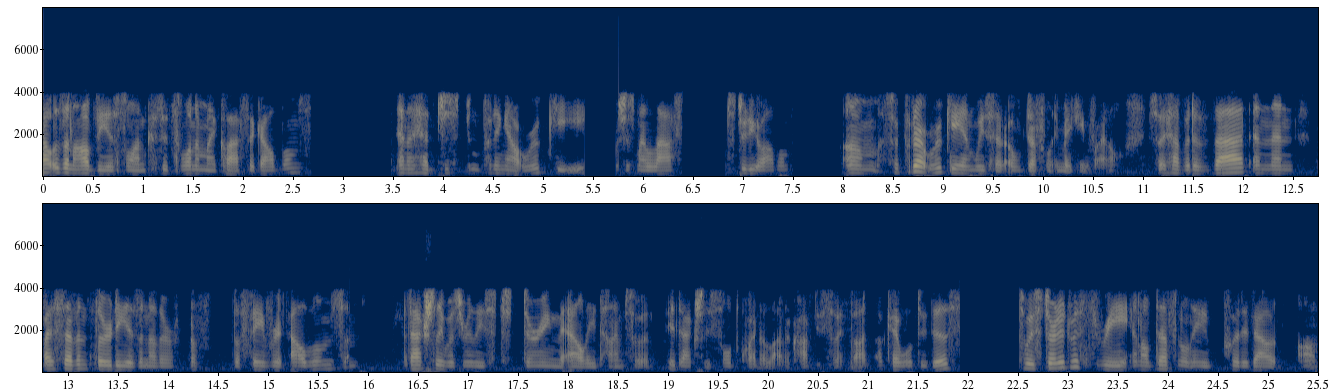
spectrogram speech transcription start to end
that was an obvious one because it's one of my classic albums. And I had just been putting out Rookie, which is my last studio album. Um, so I put out Rookie, and we said, oh, definitely making vinyl. So I have it of that, and then by 7:30 is another of the favorite albums. Um, it actually was released during the Ally time, so it, it actually sold quite a lot of copies. So I thought, okay, we'll do this. So we started with three, and I'll definitely put it out, um,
